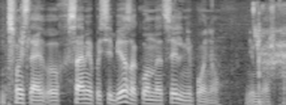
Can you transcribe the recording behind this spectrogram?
В смысле, сами по себе законная цель не понял немножко.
